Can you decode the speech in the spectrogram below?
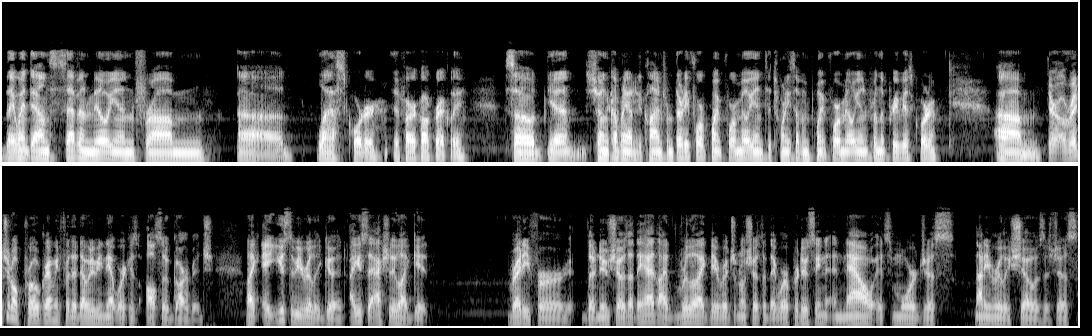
they went down seven million from uh, last quarter, if I recall correctly. So yeah, showing the company had a decline from 34.4 million to 27.4 million from the previous quarter. Um, Their original programming for the WWE Network is also garbage. Like it used to be really good. I used to actually like get ready for the new shows that they had. I really like the original shows that they were producing, and now it's more just not even really shows. It's just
